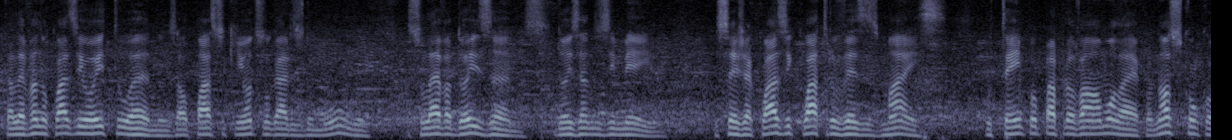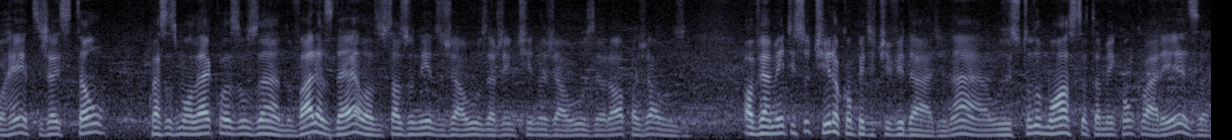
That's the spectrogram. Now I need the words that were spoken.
está levando quase oito anos, ao passo que em outros lugares do mundo isso leva dois anos, dois anos e meio. Ou seja, quase quatro vezes mais o tempo para aprovar uma molécula. Nossos concorrentes já estão com essas moléculas usando. Várias delas, os Estados Unidos já usam, a Argentina já usa, a Europa já usa. Obviamente isso tira a competitividade. Né? O estudo mostra também com clareza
